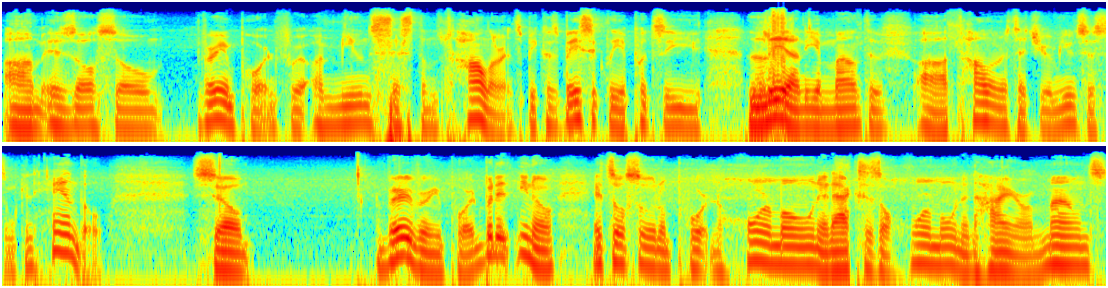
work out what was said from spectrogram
um, is also very important for immune system tolerance because basically it puts a lid on the amount of uh, tolerance that your immune system can handle. So very very important but it you know it's also an important hormone it acts as a hormone in higher amounts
